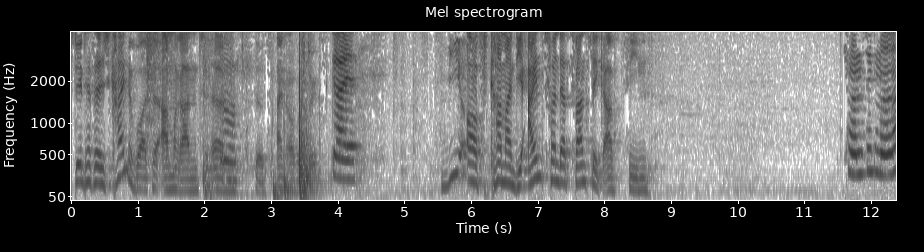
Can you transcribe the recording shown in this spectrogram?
stehen tatsächlich keine Worte am Rand ähm, des 1-Euro-Stücks. Geil. Wie oft kann man die 1 von der 20 abziehen? 20 Mal.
